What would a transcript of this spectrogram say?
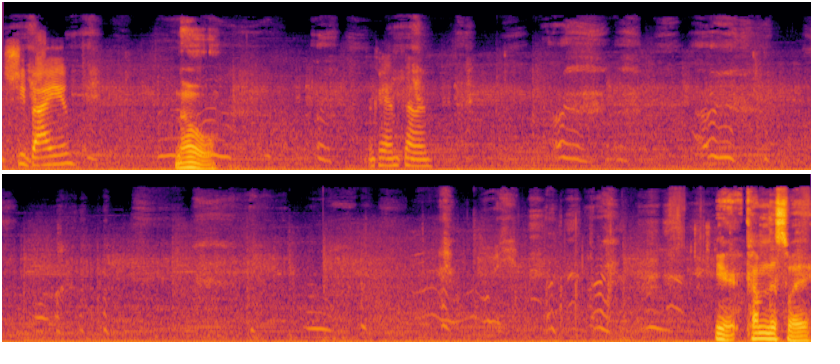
Is she by you? No. Okay, I'm coming. Here, come this way.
